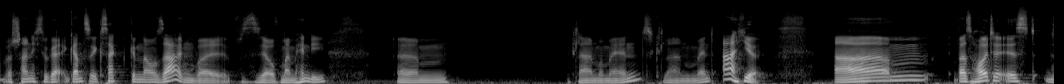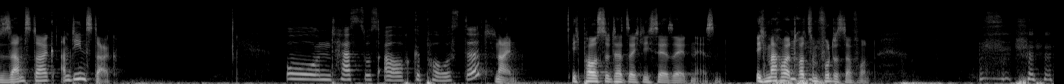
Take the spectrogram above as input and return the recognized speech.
wahrscheinlich sogar ganz exakt genau sagen, weil es ist ja auf meinem Handy. Ähm, kleinen Moment, kleinen Moment. Ah, hier. Ähm, was heute ist Samstag am Dienstag. Und hast du es auch gepostet? Nein. Ich poste tatsächlich sehr selten Essen. Ich mache aber trotzdem Fotos davon.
